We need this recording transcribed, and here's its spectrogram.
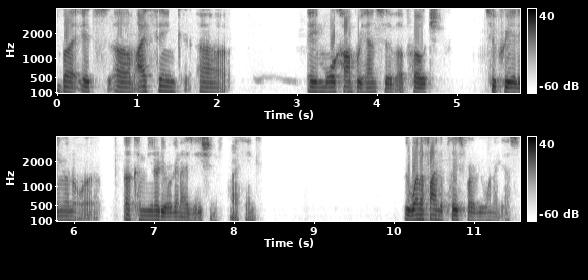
but it's um, I think uh, a more comprehensive approach to creating an, a community organization. I think we want to find a place for everyone. I guess.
